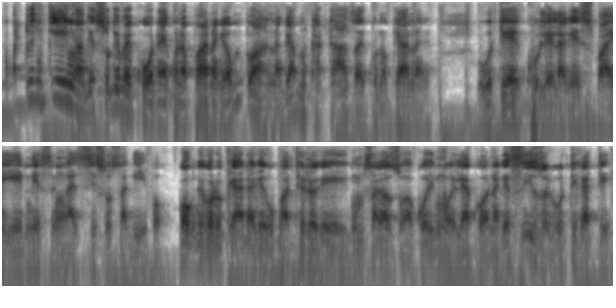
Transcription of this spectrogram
kodwa inkinga-ke suke ibe khona khona phana-ke umntwana kuyamkhathaza khonokuyana-ke ukuthi ayekhulela ke esibayeni esingasiso sakibo. Konke khonokuyana-ke kuphathelwe-ke ngumsakazi wakho ingqwele yakhona-ke sizwe ukuthi kade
